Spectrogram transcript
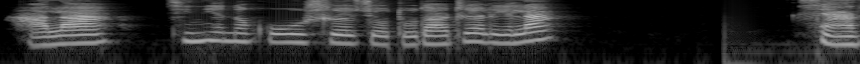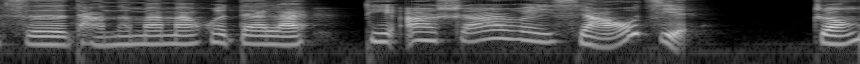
好啦，今天的故事就读到这里啦。下次糖糖妈妈会带来第二十二位小姐，整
